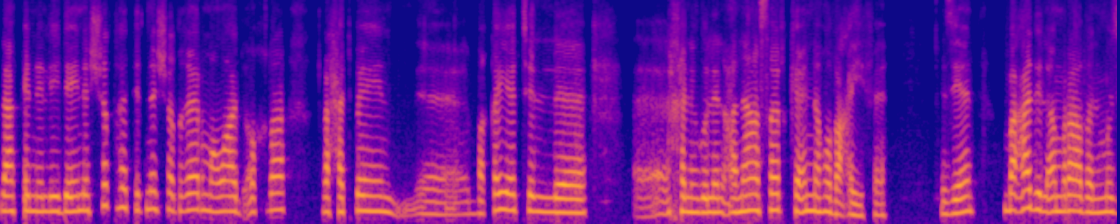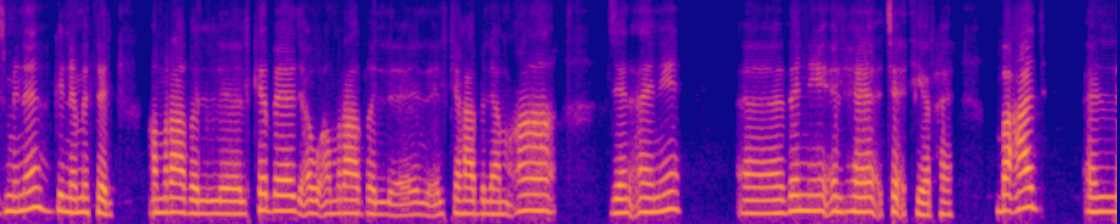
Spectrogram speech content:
لكن اللي دا ينشطها تتنشط غير مواد أخرى. راح تبين آه، خلينا نقول العناصر كأنه ضعيفة. زين؟ بعد الأمراض المزمنة قلنا مثل أمراض ال- الكبد ال- ال- التهاب الأمعاء. زين عيني آه، ذني إلها تأثيرها. بعد ال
